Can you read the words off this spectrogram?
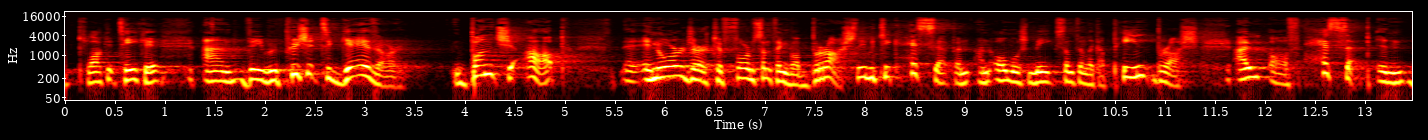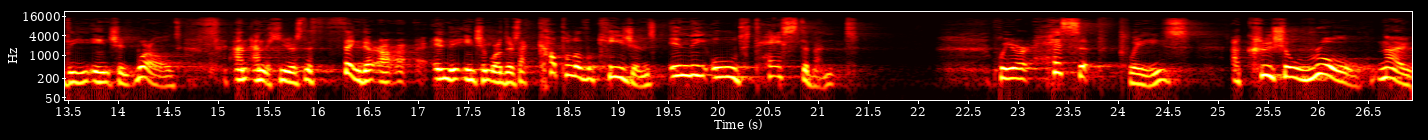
pluck it, take it, and they would push it together, bunch it up uh, in order to form something of a brush. They would take hyssop and, and almost make something like a paintbrush out of hyssop in the ancient world. And, and here's the thing there are, in the ancient world, there's a couple of occasions in the Old Testament where hyssop plays a crucial role. Now,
